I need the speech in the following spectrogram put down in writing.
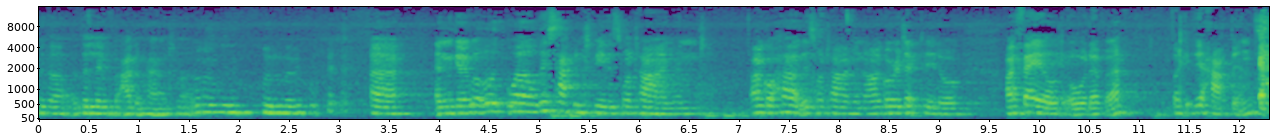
with the limp Adam hand, like, uh, and go, well, well, this happened to me this one time, and I got hurt this one time, and I got rejected, or I failed, or whatever. Like it, happens.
